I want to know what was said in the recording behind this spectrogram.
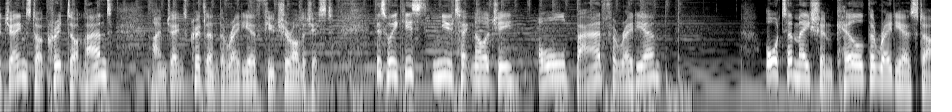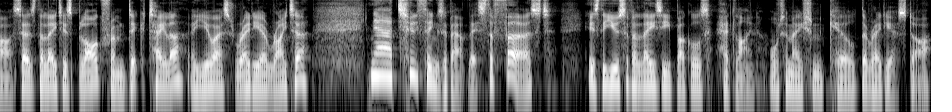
at james.crid.land. I'm James Cridland, the radio futurologist. This week is new technology all bad for radio? Automation killed the radio star, says the latest blog from Dick Taylor, a US radio writer. Now, two things about this. The first is the use of a lazy Buggles headline Automation killed the radio star.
